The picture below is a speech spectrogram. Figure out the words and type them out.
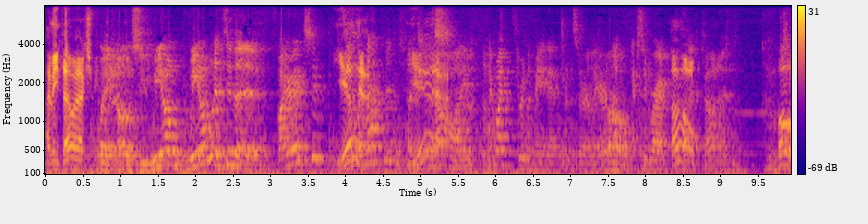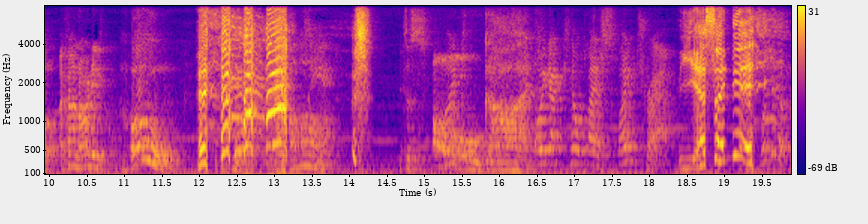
I mean, that would actually be Wait, good. oh, so we all we all went through the fire exit? Yeah. that what happened? Yeah. Oh, I, I went through the main entrance earlier. Oh. That's actually where I oh. put Oh. that donut. Oh, I found Artie. Oh! oh! It's a spike. Oh god. Oh, he got killed by a spike trap. yes, I did! Look at him.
